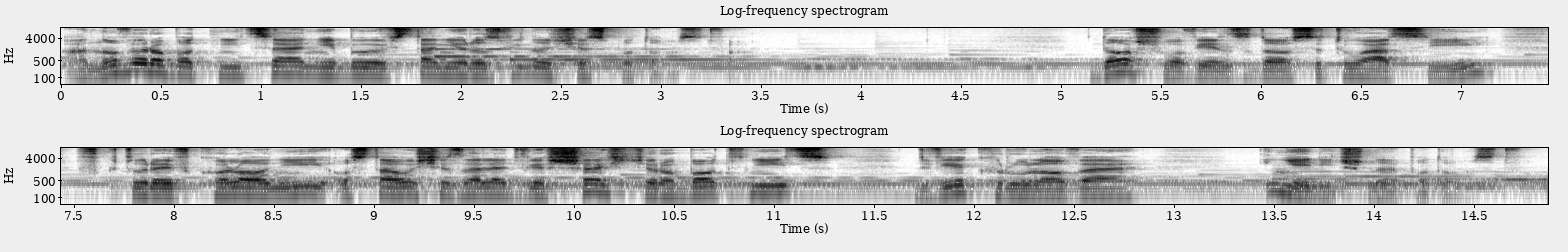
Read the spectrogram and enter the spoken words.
a nowe robotnice nie były w stanie rozwinąć się z potomstwa. Doszło więc do sytuacji, w której w kolonii ostało się zaledwie sześć robotnic, dwie królowe i nieliczne potomstwo.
